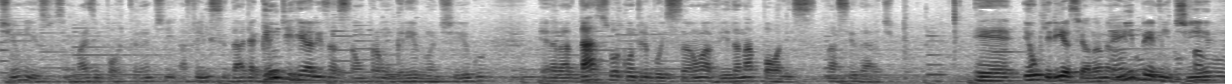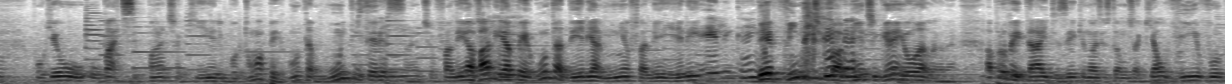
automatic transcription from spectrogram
tinham isso. Assim, o mais importante, a felicidade, a grande realização para um grego antigo era dar sua contribuição à vida na polis, na cidade. É, eu queria, se a Alana me permitir porque o, o, participante aqui, ele botou uma pergunta muito interessante. Sim. Eu falei, avaliei a pergunta dele e a minha, falei, ele, ele ganhou. definitivamente ganhou, Alana. Aproveitar e dizer que nós estamos aqui ao vivo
